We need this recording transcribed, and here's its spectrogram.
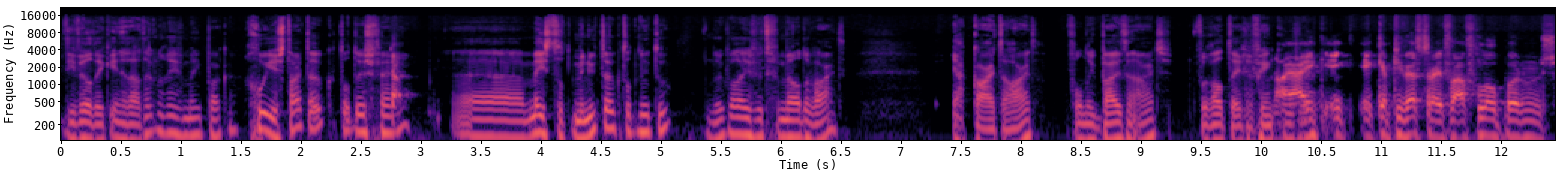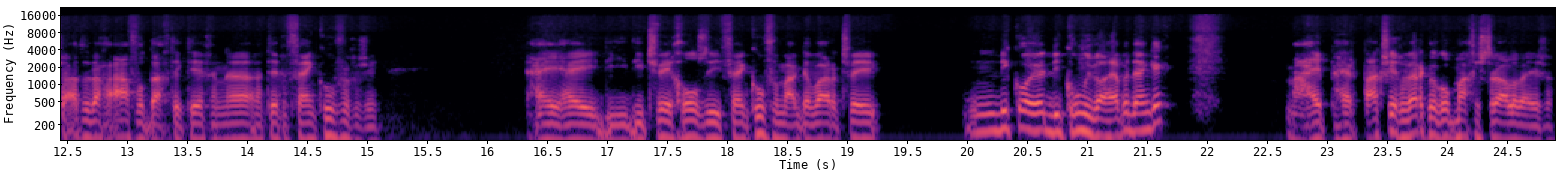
die wilde ik inderdaad ook nog even meepakken. Goede start ook, tot dusver. Eh meest tot minuut ook tot nu toe. Dat is ook wel even het vermelden waard. Ja, Carter Hart vond ik buitenaards. Vooral tegen Nou Vancouver. ja, ik, ik, ik heb die wedstrijd van afgelopen zaterdagavond, dacht ik, tegen, eh, tegen Vancouver gezien. Hij, hij, die, die twee goals die Vancouver maakte, dat waren twee... Die kon, je, die kon hij wel hebben, denk ik. Maar hij herpakt zich werkelijk op magistrale wijze.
